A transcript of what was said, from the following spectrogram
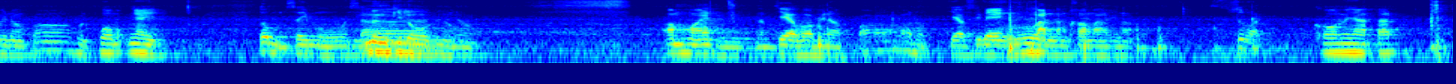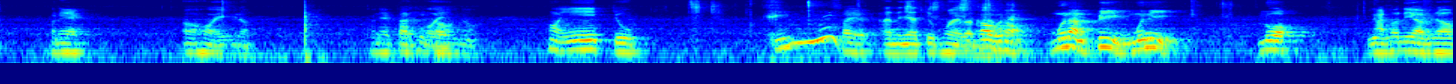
พี่น้องก็ผลพวงบักใหญ่ต้มใส่หมูซะหนึ่งกิโลพี่น้องออมหอยทางนี้น้ำเจียวพอพี่น้องป้าดอกเจียวสิแดงปั่นนำเข้ามาพี่น้องสวดขออนุญาตตัดแผนกเอาหอยพี่น้องแผนกตัดคือเก่าพี่น้องหอยจุบ ใส่อันนี้จุ๊บหอยก่อนเก่าพี่น้องมื้อนั้นปิ้งมื้อนี้ลวกลืมข้าวเหนียวพี่น้อง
